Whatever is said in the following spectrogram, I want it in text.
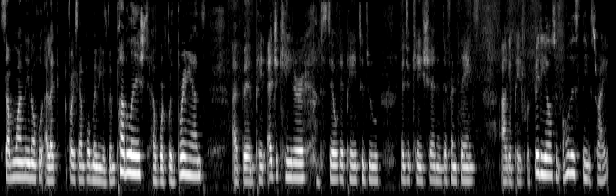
someone, you know, who, like, for example, maybe you've been published, have worked with brands, I've been paid educator, I'm still get paid to do education and different things. I get paid for videos and all these things, right?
